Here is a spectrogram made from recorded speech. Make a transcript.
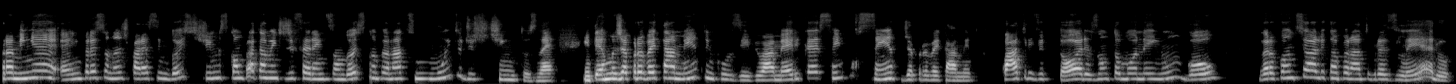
para mim, é, é, impressionante. Parecem dois times completamente diferentes. São dois campeonatos muito distintos, né? Em termos de aproveitamento, inclusive. O América é 100% de aproveitamento. Quatro vitórias, não tomou nenhum gol. Agora, quando você olha o Campeonato Brasileiro,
